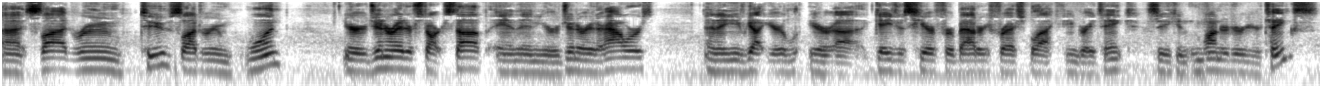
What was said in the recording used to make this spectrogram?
uh, slide room two, slide room one, your generator start stop, and then your generator hours. And then you've got your, your uh, gauges here for battery, fresh, black, and gray tank. So you can monitor your tanks.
